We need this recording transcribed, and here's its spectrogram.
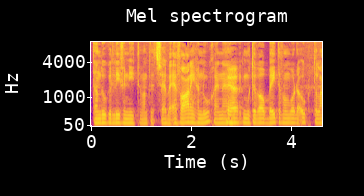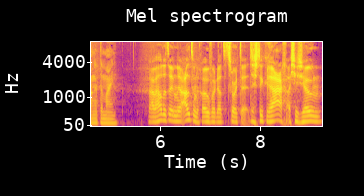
dan doe ik het liever niet. Want het, ze hebben ervaring genoeg en eh, Ja. ik moet er wel beter van worden, ook op de lange termijn. Maar we hadden het in de auto nog over dat het soort... eh, Het is natuurlijk raar als je zo'n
